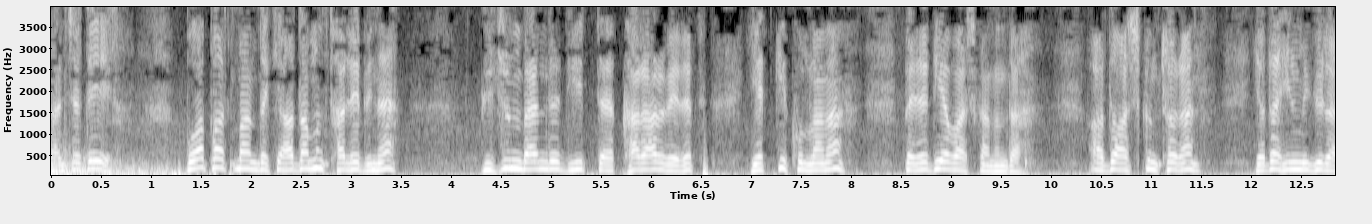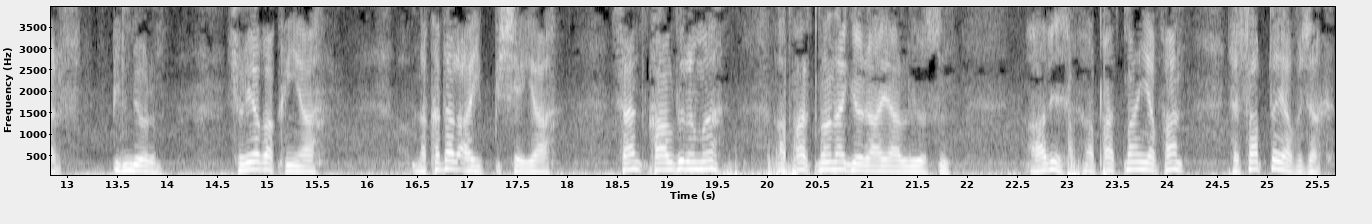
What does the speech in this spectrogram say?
Bence değil. Bu apartmandaki adamın talebine gücüm bende deyip de karar verip yetki kullanan belediye başkanında adı Aşkın Tören ya da Hilmi Güler bilmiyorum. Şuraya bakın ya. Ne kadar ayıp bir şey ya. Sen kaldırımı apartmana göre ayarlıyorsun. Abi apartman yapan hesap da yapacak.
